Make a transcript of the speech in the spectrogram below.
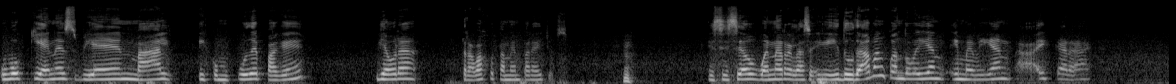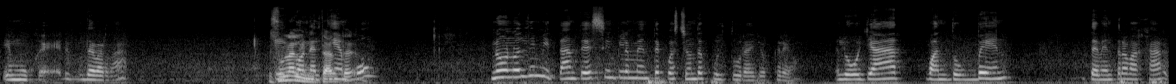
Hubo quienes bien, mal, y como pude pagué. Y ahora trabajo también para ellos. y sí sea buena relación. Y dudaban cuando veían y me veían, ay, caray. Y mujer, de verdad. ¿Es una con limitante? el tiempo. No, no es limitante, es simplemente cuestión de cultura, yo creo. Luego ya cuando ven, te ven trabajar,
